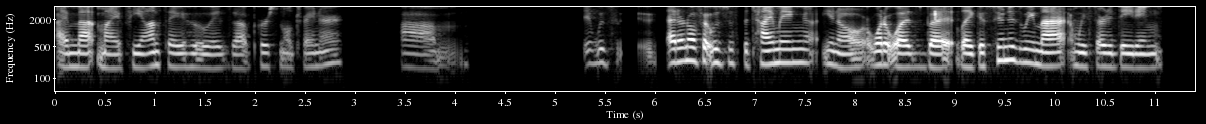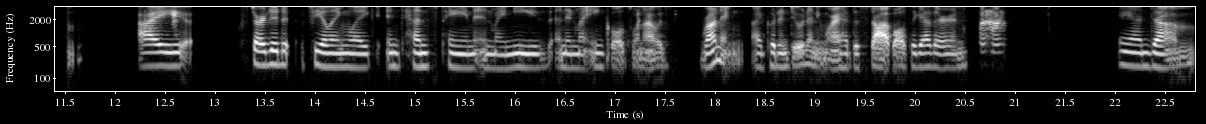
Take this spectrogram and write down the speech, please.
i met my fiance who is a personal trainer um, it was i don't know if it was just the timing you know or what it was but like as soon as we met and we started dating i started feeling like intense pain in my knees and in my ankles when i was running i couldn't do it anymore i had to stop altogether and uh-huh. and um,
